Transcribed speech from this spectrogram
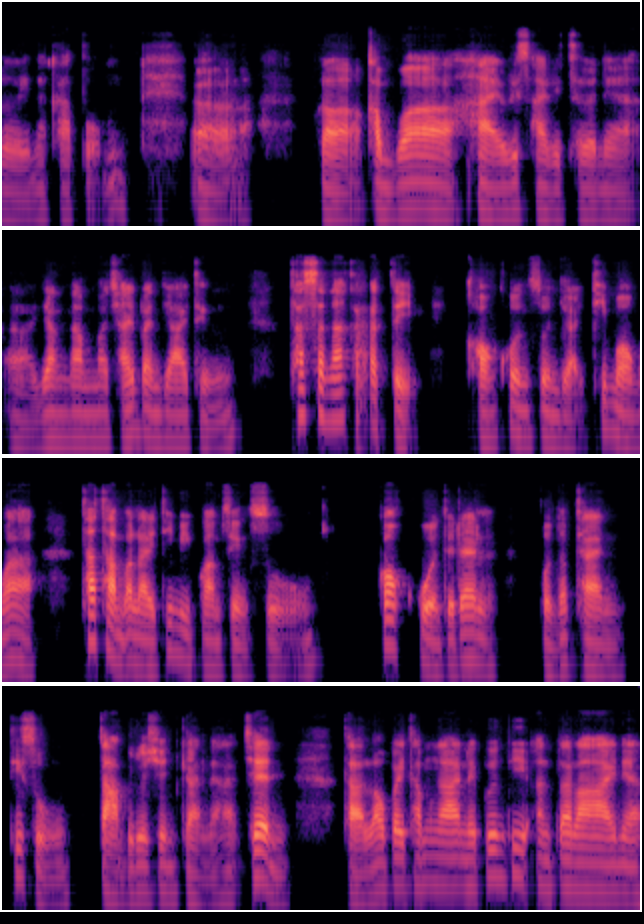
เลยนะครับผมเอ่อก็คำว่า high risk high return เนี่ยอ่อยังนำมาใช้บรรยายถึงทัศนคติของคนส่วนใหญ่ที่มองว่าถ้าทำอะไรที่มีความเสี่ยงสูง ก็ควรจะได้ผลตอบแทนที่สูง ตามไปด้วยเช่นกันนะครับเช่น ถ้าเราไปทำงานในพื้นที่อันตรายเนี่ย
